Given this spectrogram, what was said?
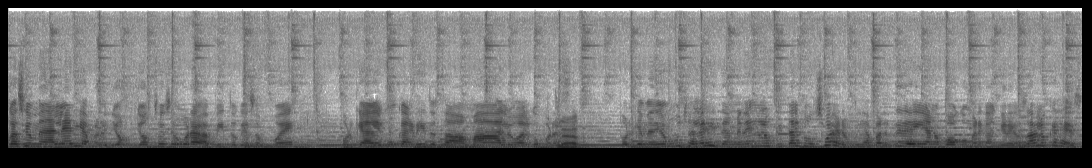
Ocasión me da alergia, pero yo, yo estoy segura, Gapito, que eso fue porque algún cangrejito estaba mal o algo por así. Claro. Porque me dio mucha alergia y terminé en el hospital con suero. Pues a partir de ahí ya no puedo comer cangrejo. ¿Sabes lo que es eso?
